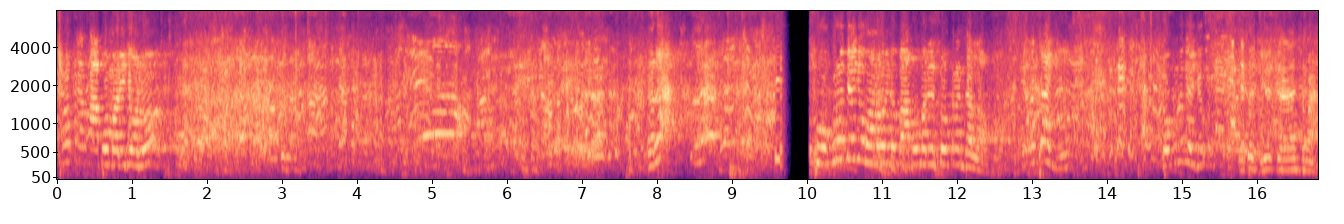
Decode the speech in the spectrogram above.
છોકરા બાપો મરી ગયો રો છોકરો તે જોવાનો હોય તો બાપો મરે છોકરાને ચાલો લાવો એ બતાવ્યો છોકરો દેજો એ તો જીવ ચરણ છે માં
